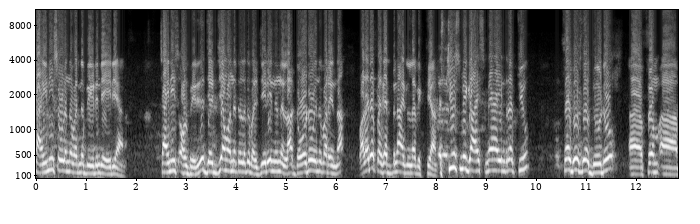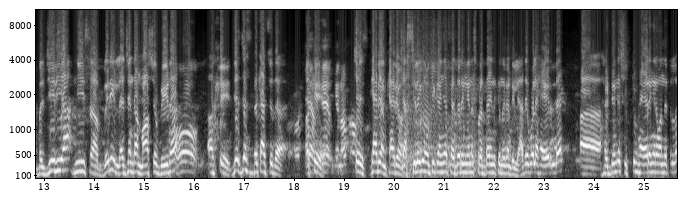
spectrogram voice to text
ചൈനീസ് ഓൾ എന്ന് പറയുന്ന ബ്രീഡിന്റെ ഏരിയ ആണ്. ചൈനീസ് ഓൾ ബ്രീഡ് ഇത് ജഡ്ജ് ചെയ്യാൻ വന്നിട്ടുള്ളത് ബൾജേരിയിൽ നിന്നുള്ള ഡോഡോ എന്ന് പറയുന്ന വളരെ പ്രഗത്ഭനായിട്ടുള്ള വ്യക്തിയാണ്. Excuse me guys may I interrupt you sir this the Dodo from Bulgaria he is a very legend and master breeder okay just the capture the okay carry on carry on ചെസ്റ്റിലേക്ക് നോക്കിക്കഴിഞ്ഞാൽ ഫെദർ ഇങ്ങനെ സ്പ്രെഡ് ആയി നിൽക്കുന്നത് കണ്ടില്ലേ? അതേപോലെ ഹെയറിന്റെ ഹെഡിന്റെ ചുറ്റും ഹെയർ ഇങ്ങനെ വന്നിട്ടുള്ള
